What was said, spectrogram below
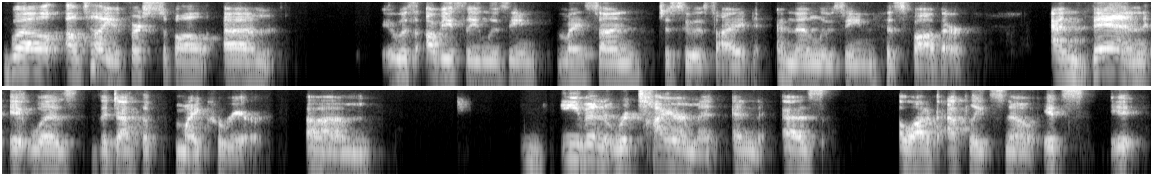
Well, I'll tell you, first of all, um, it was obviously losing my son to suicide and then losing his father. And then it was the death of my career. Um, even retirement, and as a lot of athletes know, it's it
